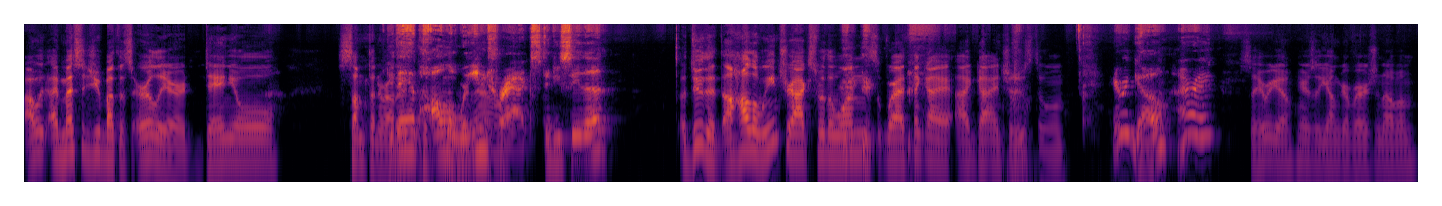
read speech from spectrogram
I w- I messaged you about this earlier. Daniel something or other. they have Halloween tracks. Did you see that? Uh, Dude, the, the Halloween tracks were the ones where I think I I got introduced to them. Here we go. All right. So here we go. Here's a younger version of him.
